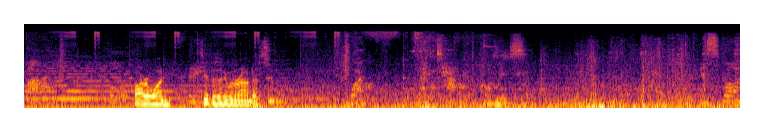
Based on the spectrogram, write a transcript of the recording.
Five, four, R one. See if there's anyone around us. two, one. Attack commencing. Escort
